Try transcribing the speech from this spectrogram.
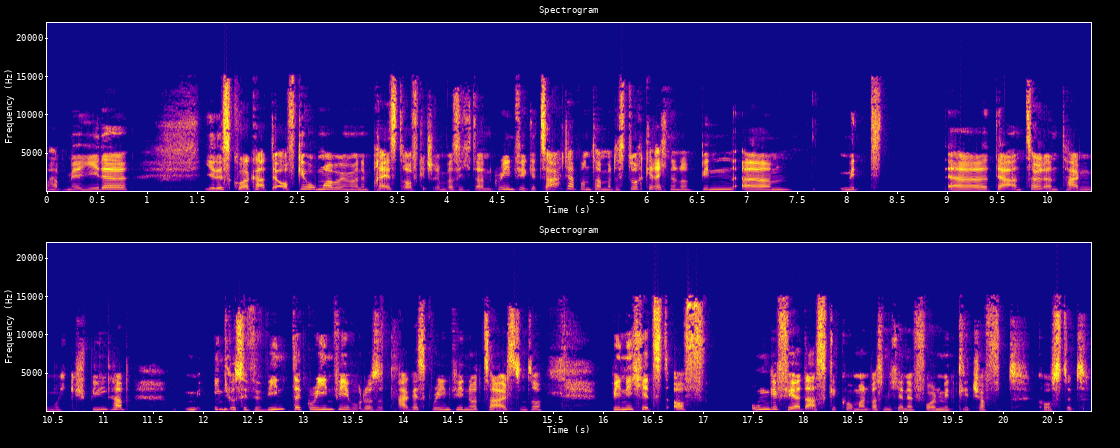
äh, hab mir jede jede Scorekarte aufgehoben habe, immer den Preis draufgeschrieben, was ich dann Greenfee gezahlt habe und habe mir das durchgerechnet und bin ähm, mit äh, der Anzahl an Tagen, wo ich gespielt habe, inklusive Winter Greenfee, wo du so Tages Greenfee nur zahlst und so, bin ich jetzt auf ungefähr das gekommen, was mich eine Vollmitgliedschaft kostet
